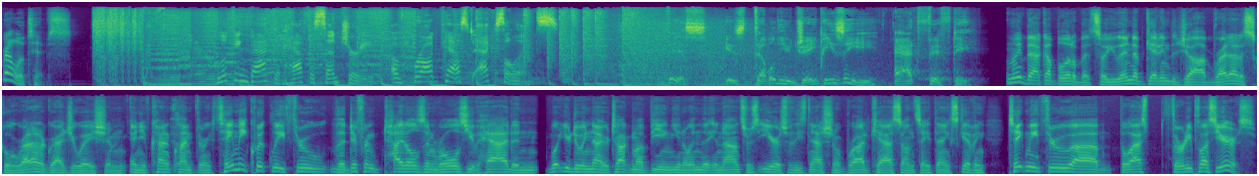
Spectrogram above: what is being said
relatives. Looking back at half a century of broadcast excellence. This is WJPZ at 50. Let me back up a little bit. So you end up getting the job right out of school, right out of graduation, and you've kind of climbed through. Take me quickly through the different titles and roles you've had and what you're doing now. You're talking about being, you know, in the announcer's ears for these national broadcasts on, say, Thanksgiving. Take me through uh, the last 30 plus years.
